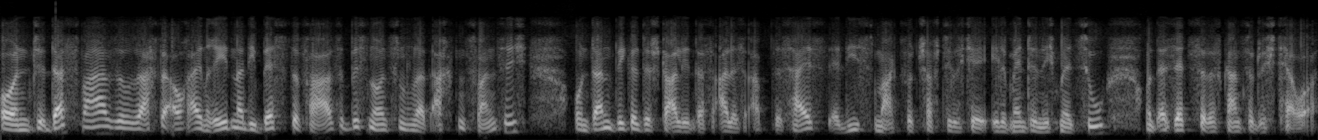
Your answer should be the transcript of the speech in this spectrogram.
Und das war, so sagte auch ein Redner, die beste Phase bis 1928. Und dann wickelte Stalin das alles ab. Das heißt, er ließ marktwirtschaftliche Elemente nicht mehr zu und ersetzte das Ganze durch Terror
